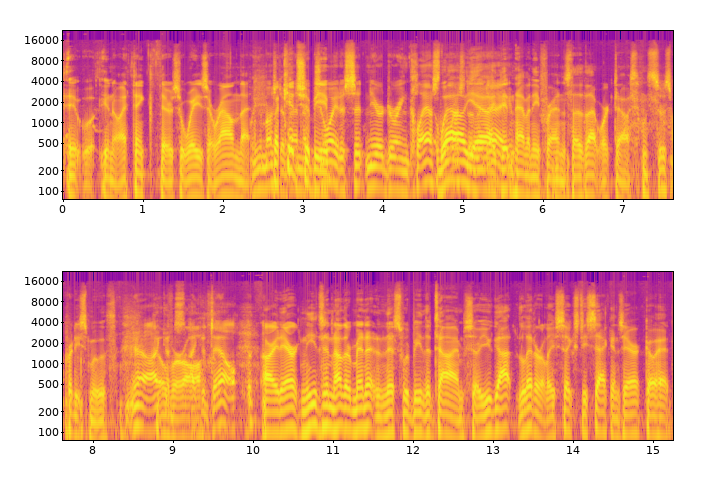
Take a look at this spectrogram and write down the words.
it, you know, I think there's ways around that. Well, you must but have kids been should a be joy to sit near during class. the well, rest yeah, of the I didn't have any friends. That, that worked out. it was pretty smooth. Yeah, I could- I could tell. All right, Eric needs another minute, and this would be the time. So you got literally 60 seconds. Eric, go ahead.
